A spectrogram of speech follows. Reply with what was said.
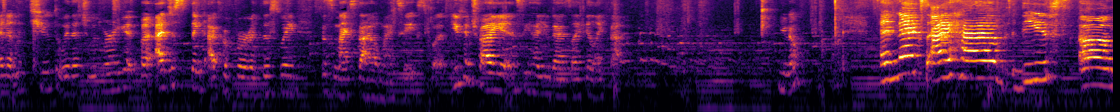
And it looked cute the way that she was wearing it but I just think I prefer it this way this is my style my taste but you can try it and see how you guys like it like that. You know? And next I have these um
